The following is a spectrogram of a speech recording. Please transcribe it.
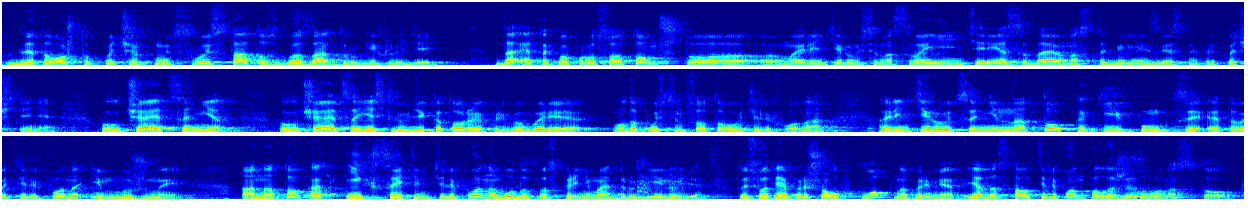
для того, чтобы подчеркнуть свой статус в глазах других людей. Да, это к вопросу о том, что э, мы ориентируемся на свои интересы, да, и у нас стабильные известные предпочтения. Получается, нет. Получается, есть люди, которые при выборе, ну, допустим, сотового телефона, ориентируются не на то, какие функции этого телефона им нужны, а на то, как их с этим телефоном будут воспринимать другие люди. То есть вот я пришел в клуб, например, я достал телефон, положил его на стол.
